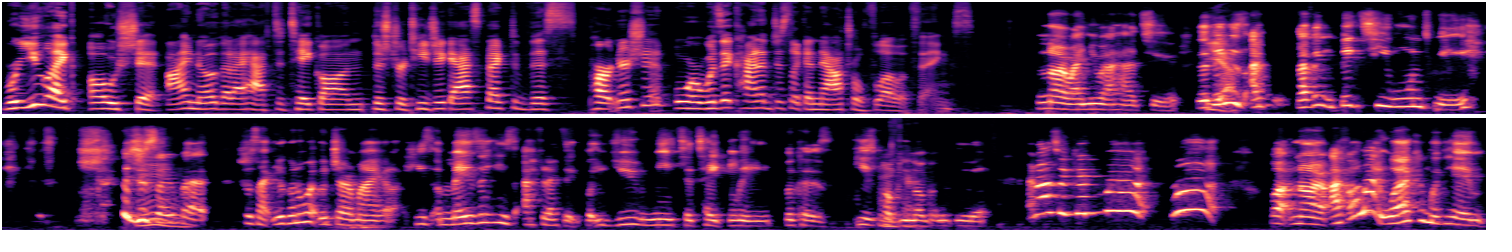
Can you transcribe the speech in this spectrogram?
were you like, oh shit, I know that I have to take on the strategic aspect of this partnership? Or was it kind of just like a natural flow of things? No, I knew I had to. The thing Yeah. is, I, I think Big T warned me. it's just so Mm. bad. She was like, "You're gonna work with Jeremiah. He's amazing. He's athletic, but you need to take lead because he's probably Okay. not gonna do it." And I was thinking, what? What? But no, I felt like working with him.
